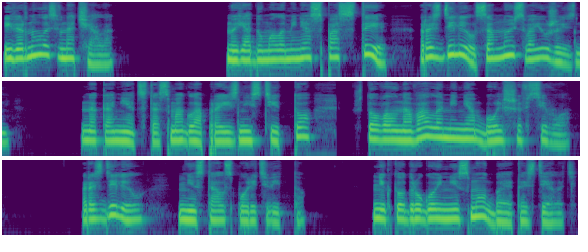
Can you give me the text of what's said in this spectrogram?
и вернулась в начало. Но я думала, меня спас ты, разделил со мной свою жизнь. Наконец-то смогла произнести то, что волновало меня больше всего. Разделил, не стал спорить Витто. Никто другой не смог бы это сделать.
